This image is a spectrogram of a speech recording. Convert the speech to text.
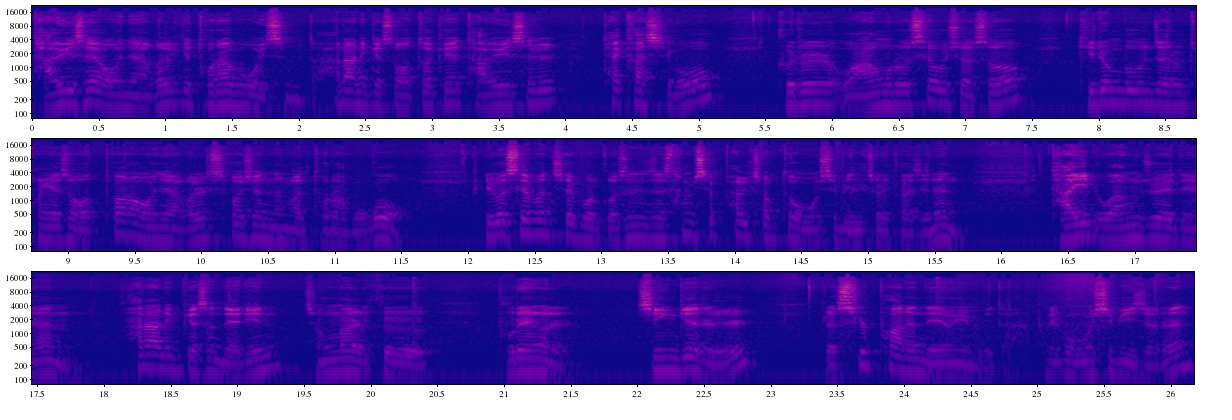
다윗의 언약을 돌아보고 있습니다. 하나님께서 어떻게 다윗을 택하시고 그를 왕으로 세우셔서 기름 부은 자를 통해서 어떠한 언약을 세우셨는가를 돌아보고 그리고 세 번째 볼 것은 이제 38절부터 51절까지는 다윗 왕조에 대한 하나님께서 내린 정말 그 불행을 징계를 그 슬퍼하는 내용입니다. 그리고 52절은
